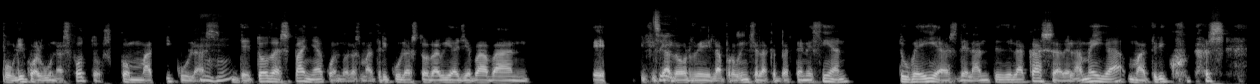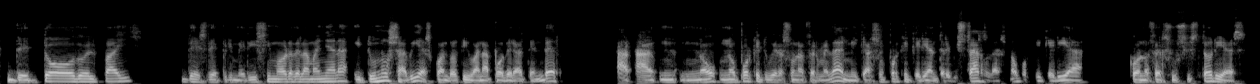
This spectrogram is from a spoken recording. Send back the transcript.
publico algunas fotos con matrículas de toda España, cuando las matrículas todavía llevaban el identificador de la provincia a la que pertenecían. Tú veías delante de la casa de la Mega matrículas de todo el país desde primerísima hora de la mañana y tú no sabías cuándo te iban a poder atender. no, no porque tuvieras una enfermedad, en mi caso porque quería entrevistarlas, ¿no? porque quería conocer sus historias.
